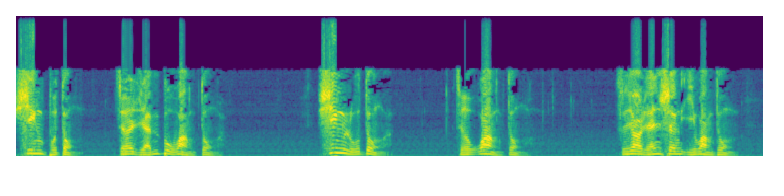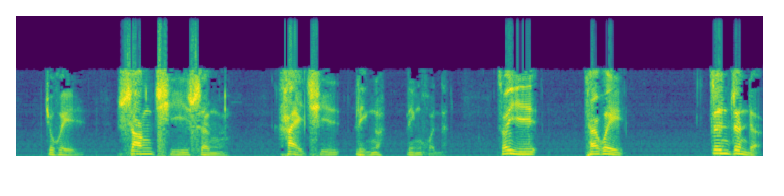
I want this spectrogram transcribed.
心不动，则人不妄动啊；心如动啊，则妄动。只要人生一妄动，就会伤其身啊，害其灵啊，灵魂呢，所以才会真正的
